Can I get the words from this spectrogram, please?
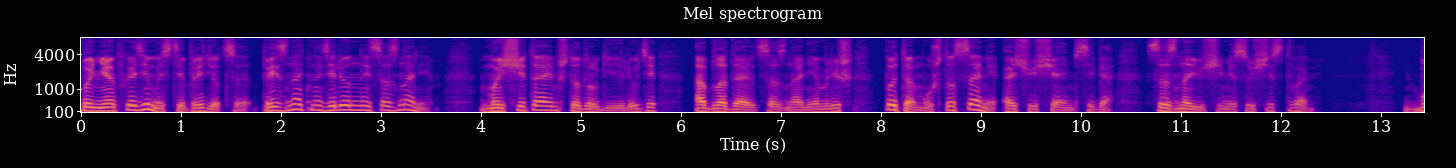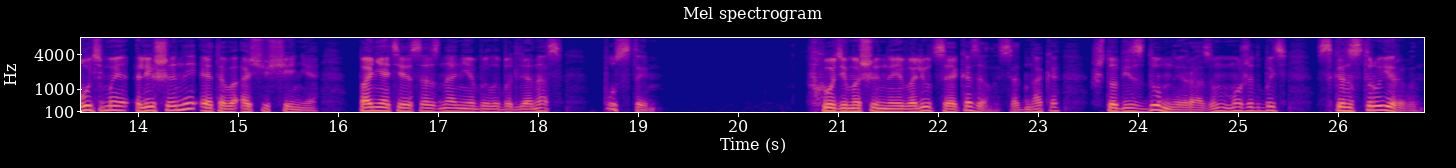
по необходимости придется признать наделенной сознанием. Мы считаем, что другие люди обладают сознанием лишь потому, что сами ощущаем себя сознающими существами. Будь мы лишены этого ощущения, понятие сознания было бы для нас пустым. В ходе машинной эволюции оказалось, однако, что бездумный разум может быть сконструирован.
